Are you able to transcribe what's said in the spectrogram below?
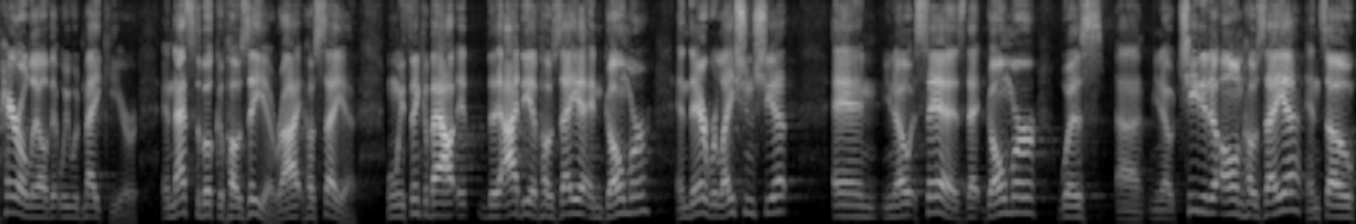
parallel that we would make here? And that's the book of Hosea, right? Hosea. When we think about it, the idea of Hosea and Gomer and their relationship, and you know it says that gomer was uh, you know cheated on hosea and so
